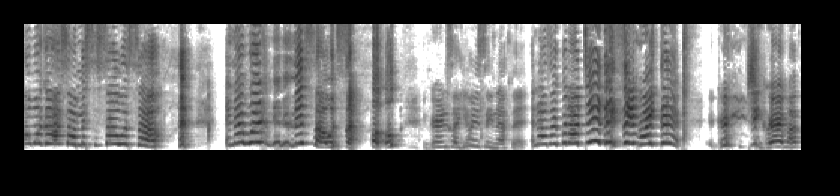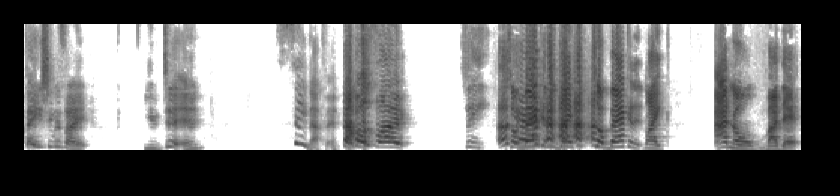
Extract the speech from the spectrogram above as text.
oh my god, I saw Mr. So and so, and that wasn't Miss So and so. And Granny's like, you ain't see nothing, and I was like, but I did. They sitting right there. And Granny, she grabbed my face. She was like, "You didn't see nothing." I was like, See, so back in the day, so back in the like, I know my dad.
